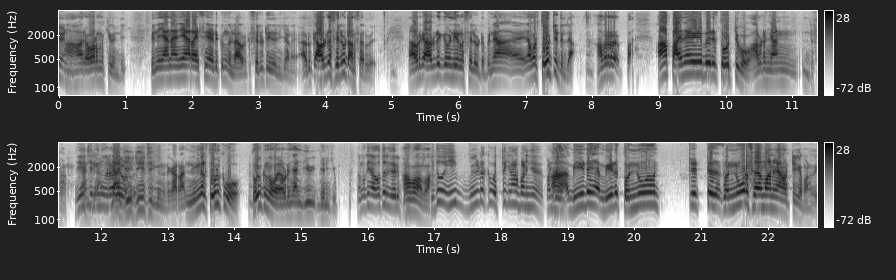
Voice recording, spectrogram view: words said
വേണ്ടി. ആ, ഒരു ഓർമ്മയ്ക്ക് വേണ്ടി. പിന്നെ ഞാൻ ഇനി ആ റൈസിങ് എടുക്കുന്നില്ല. അവർക്ക് സല്യൂട്ട് ചെയ്തിരിക്കുകയാണ്. അവർക്ക് അവരുടെ സല്യൂട്ടാണ് സാർ ഇത്. അവർക്ക് അവർക്ക് വേണ്ടിയുള്ള സല്യൂട്ട് പിന്നെ നമ്മൾ തോറ്റിട്ടില്ല. അവർ ആ പതിനേഴ് പേര് തോറ്റുപോ അവിടെ ഞാൻ ഉണ്ട് സാർ. ഞാൻ-. ജീവിച്ചിരിക്കുന്നുണ്ട്. കാരണം നിങ്ങൾ തോൽക്കുവോ തോൽക്കുന്നു അവിടെ ഞാൻ ജീവി- ജനിക്കും. നമുക്ക്. ഇത് ഈ വീടൊക്കെ ഒറ്റയ്ക്കാണ് പണിഞ്ഞത്? വീട് വീട് തൊണ്ണൂറ്റെട്ട് തൊണ്ണൂറ് ശതമാനം ഞാൻ ഒറ്റയ്ക്ക് പണിത്.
